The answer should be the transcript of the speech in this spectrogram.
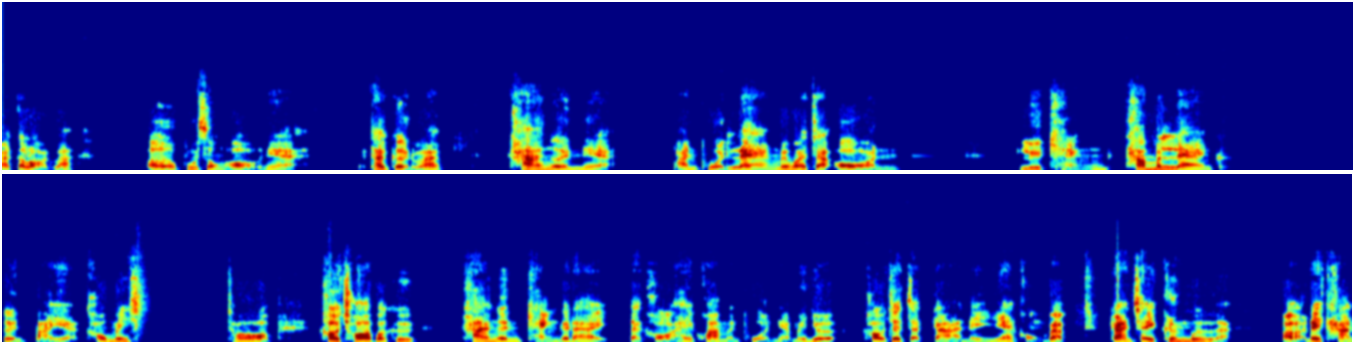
มาตลอดว่า เออผู้ส่งออกเนี่ย ถ้าเกิดว่า ค่าเงินเนี่ยผันผวนแรงไม่ว่าจะอ่อน หรือแข็งถ้ามันแรงเกินไปอะเขาไม่ชอบ เขาชอบก็คือค่าเงินแข็งก็ได้ แต่ขอให้ความผันผวนเนี่ยไม่เยอะเขาจะจัดการในแง่ของแบบการใช้เครื่องมือเอ่อได้ทัน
